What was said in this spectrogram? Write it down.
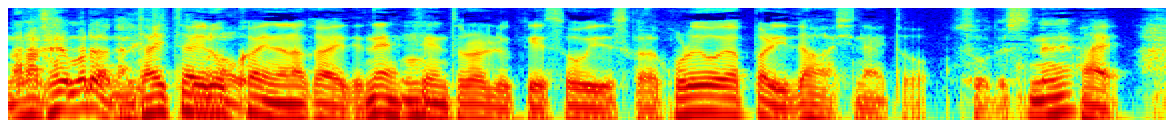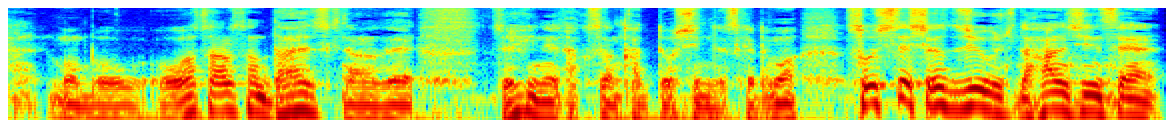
7回までは投げ大体6回、7回でね、点取られるケース多いですから、これをやっぱり打破しないと。そうですね。はい。もう僕、小笠原さん大好きなので、ぜひね、たくさん勝ってほしいんですけども、そして4月15日の阪神戦、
